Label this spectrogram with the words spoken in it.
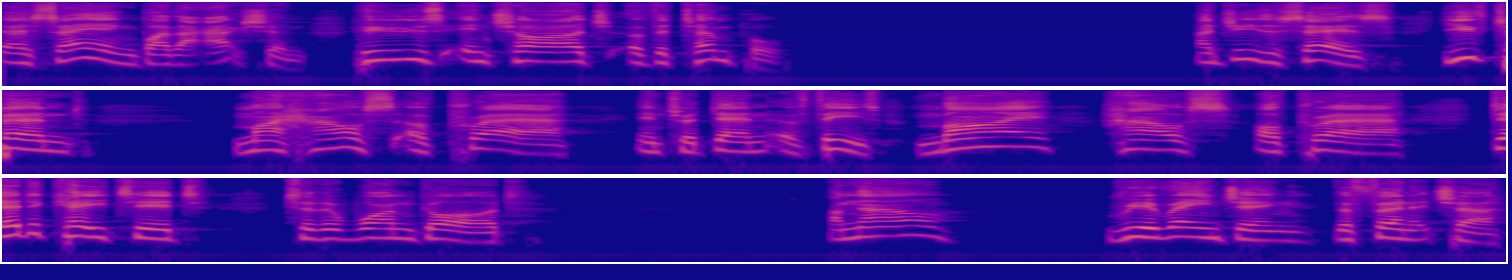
uh, saying by that action? Who's in charge of the temple? And Jesus says, You've turned my house of prayer into a den of thieves. My house of prayer, dedicated to the one God. I'm now rearranging the furniture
